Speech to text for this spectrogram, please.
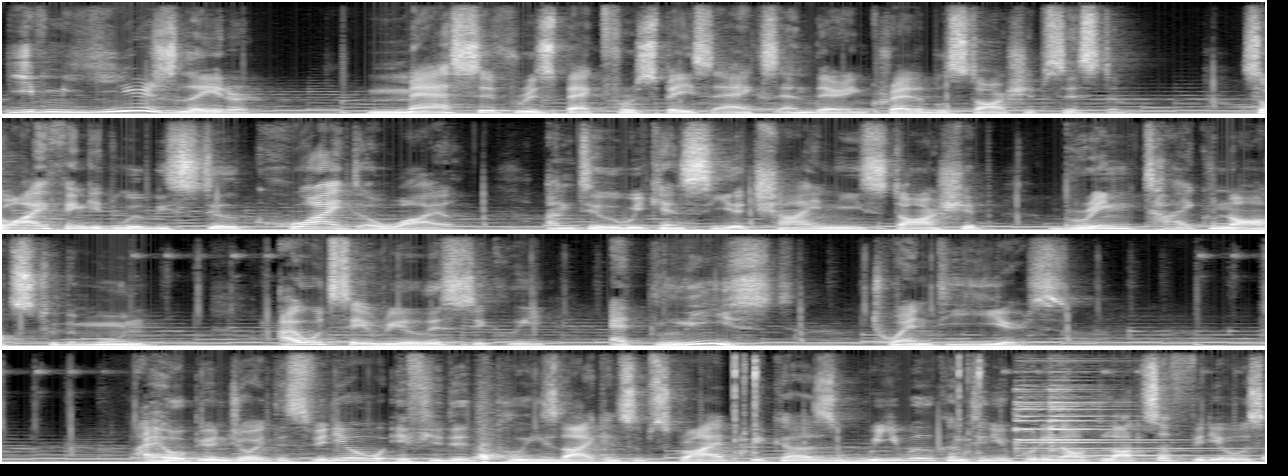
even years later. Massive respect for SpaceX and their incredible Starship system. So I think it will be still quite a while until we can see a Chinese Starship bring taikonauts to the moon. I would say realistically at least 20 years. I hope you enjoyed this video. If you did, please like and subscribe because we will continue putting out lots of videos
